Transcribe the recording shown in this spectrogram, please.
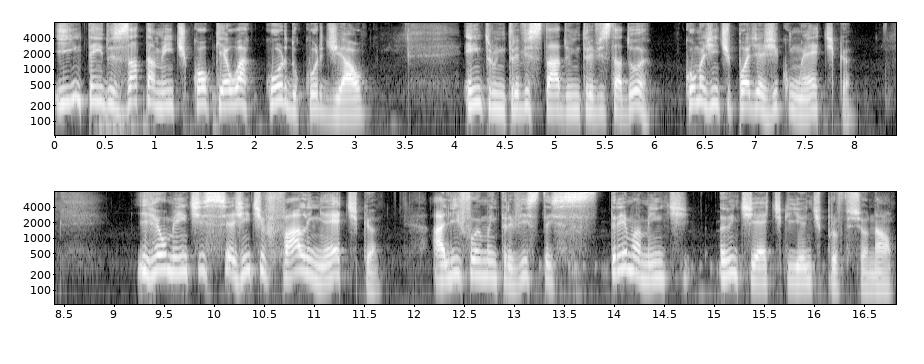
e entendo exatamente qual que é o acordo cordial entre o entrevistado e o entrevistador, como a gente pode agir com ética. E realmente, se a gente fala em ética, ali foi uma entrevista extremamente antiética e antiprofissional,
